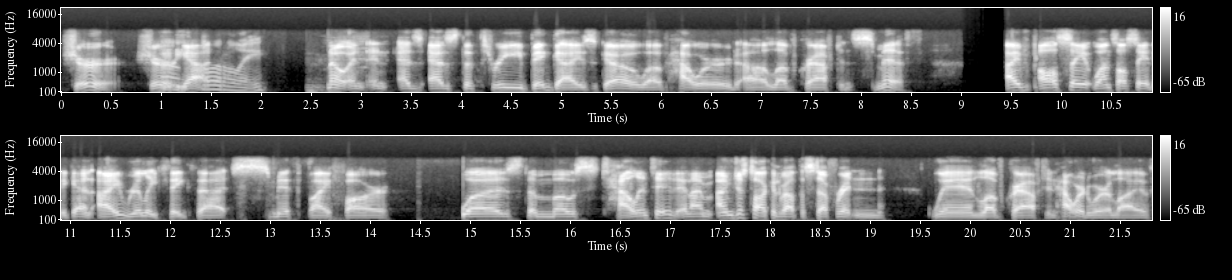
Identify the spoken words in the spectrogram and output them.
sure, sure, Oh, yeah. Totally. No, and and as as the three big guys go of Howard, uh, Lovecraft, and Smith, I've I'll say it once, I'll say it again. I really think that Smith by far was the most talented, and I'm I'm just talking about the stuff written when Lovecraft and Howard were alive,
